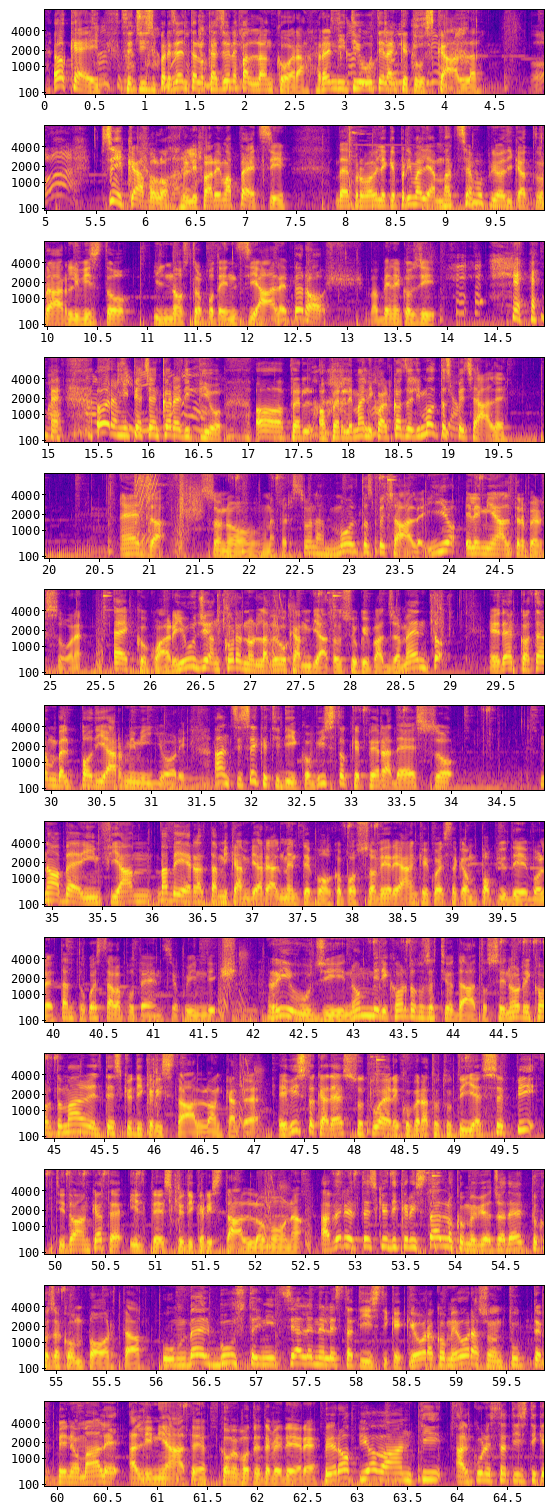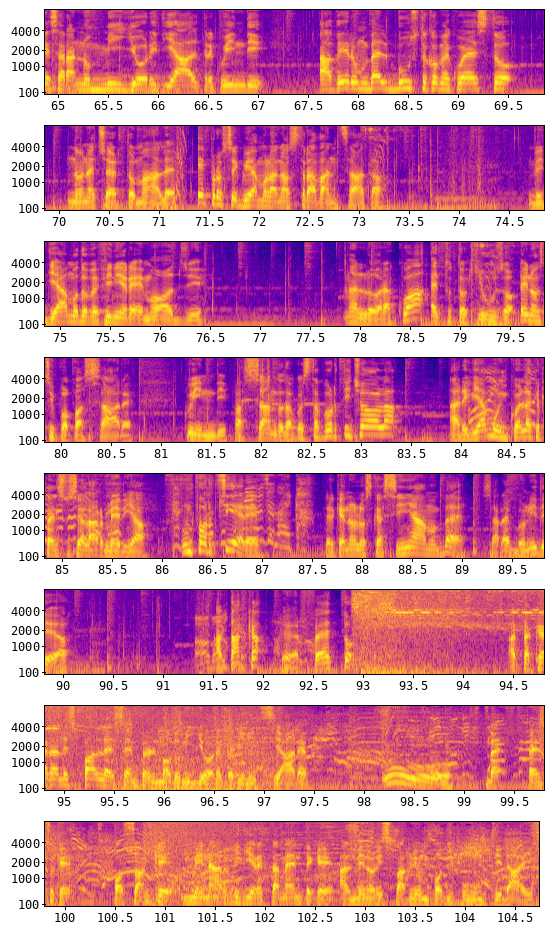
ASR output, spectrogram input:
Ok, se ci si presenta l'occasione fallo ancora. Renditi utile anche tu, Skull. Sì, cavolo, li faremo a pezzi. Beh, è probabile che prima li ammazziamo prima di catturarli, visto il nostro potenziale. Però, shh, va bene così. Ora mi piace ancora di più. Ho per, ho per le mani qualcosa di molto speciale. Eh già, sono una persona molto speciale, io e le mie altre persone. Ecco qua, Ryuji ancora non l'avevo cambiato il suo equipaggiamento. Ed ecco a te un bel po' di armi migliori. Anzi, sai che ti dico, visto che per adesso No, beh, in fiamme... Vabbè, in realtà mi cambia realmente poco. Posso avere anche questa che è un po' più debole. Tanto questa la potenzio, quindi... Ryuji, non mi ricordo cosa ti ho dato. Se non ricordo male, il teschio di cristallo, anche a te. E visto che adesso tu hai recuperato tutti gli SP, ti do anche a te il teschio di cristallo, Mona. Avere il teschio di cristallo, come vi ho già detto, cosa comporta? Un bel boost iniziale nelle statistiche, che ora come ora sono tutte bene o male allineate, come potete vedere. Però più avanti, alcune statistiche statistiche saranno migliori di altre, quindi avere un bel boost come questo non è certo male. E proseguiamo la nostra avanzata. Vediamo dove finiremo oggi. Allora, qua è tutto chiuso e non si può passare. Quindi, passando da questa porticiola, arriviamo in quella che penso sia l'armeria. Un forziere! Perché non lo scassiniamo? Beh, sarebbe un'idea. Attacca, perfetto. Attaccare alle spalle è sempre il modo migliore per iniziare. Uh, beh, penso che posso anche menarvi direttamente che almeno risparmio un po' di punti, dai.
